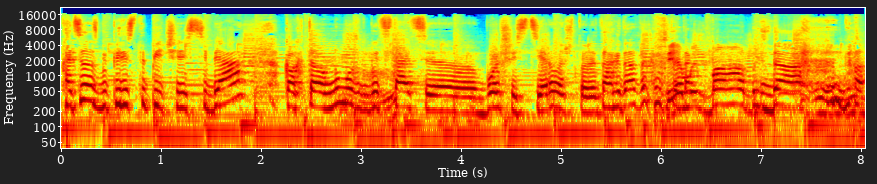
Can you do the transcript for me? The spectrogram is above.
хотелось бы переступить через себя, как-то, ну, может быть, стать э, большей стервой, что ли, тогда так Все мы бабы. да, да.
